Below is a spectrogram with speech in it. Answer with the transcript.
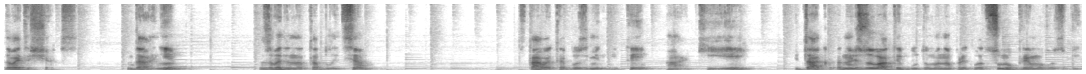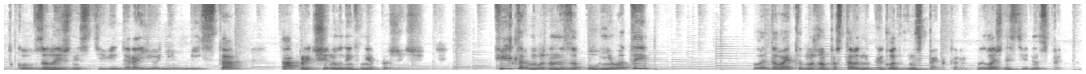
Давайте ще раз. Дані, зведена таблиця. Ставити або змінити. Окей. І так, аналізувати будемо, наприклад, суму прямого збитку в залежності від районів міста та причин виникнення пожежі. Фільтр можна не заповнювати, але давайте можна поставити, наприклад, інспектор, в залежності від інспектора.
